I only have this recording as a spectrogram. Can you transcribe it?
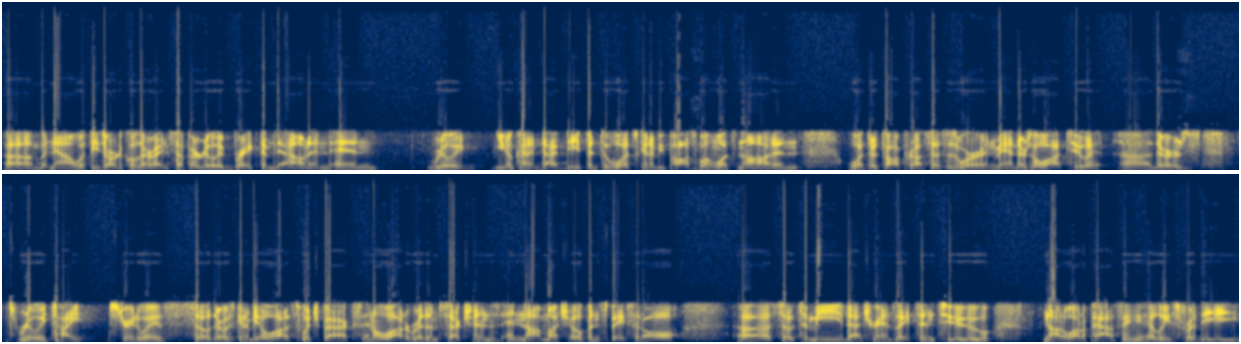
Um, but now with these articles I write and stuff, I really break them down and and really you know kind of dive deep into what's going to be possible and what's not and what their thought processes were and man there's a lot to it uh there's it's really tight straightaways so there was going to be a lot of switchbacks and a lot of rhythm sections and not much open space at all uh so to me that translates into not a lot of passing at least for the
